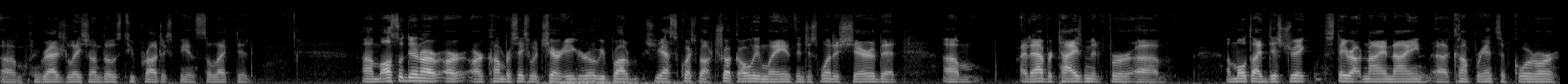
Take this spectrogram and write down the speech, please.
um, congratulations on those two projects being selected. Um, also, during our, our, our conversation with Chair Eager, we brought she asked a question about truck only lanes and just wanted to share that um, an advertisement for um a multi district State Route 99 uh, comprehensive corridor,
